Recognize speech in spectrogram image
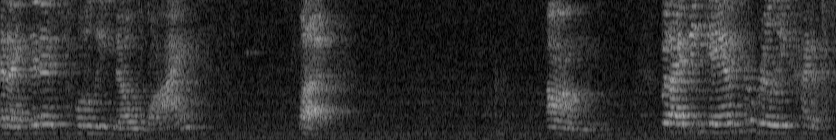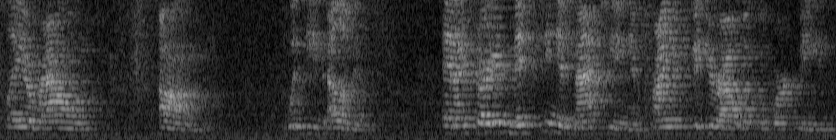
And I didn't totally know why, but um, but I began to really kind of play around um, with these elements. And I started mixing and matching and trying to figure out what the work means.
